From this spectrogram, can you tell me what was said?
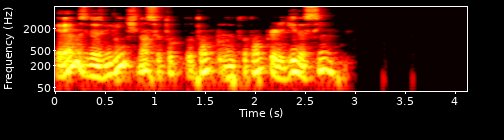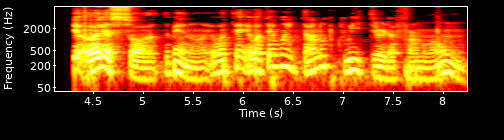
Teremos em 2020? Nossa, eu tô, tô, tão, eu tô tão perdido assim. Olha só, tá vendo? Eu até, eu até vou entrar no Twitter da Fórmula 1.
